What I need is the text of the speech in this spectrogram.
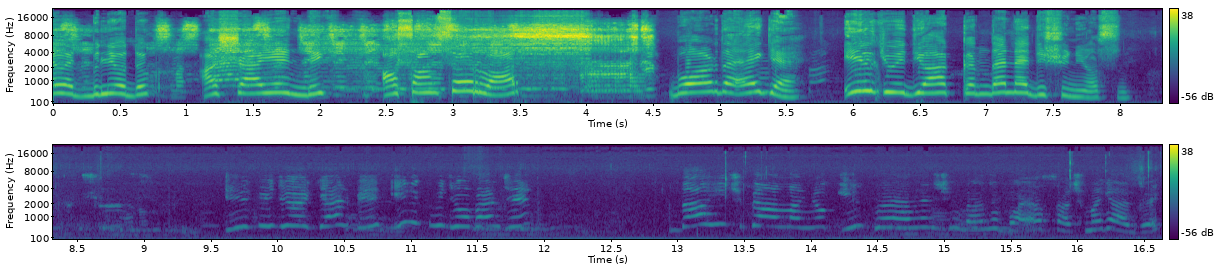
Evet biliyorduk. Aşağıya indik. Asansör var. Bu arada Ege ilk video hakkında ne düşünüyorsun? İlk videoya gel bir. İlk video bence daha hiçbir anlam yok. İlk görenler için bence bayağı saçma gelecek.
